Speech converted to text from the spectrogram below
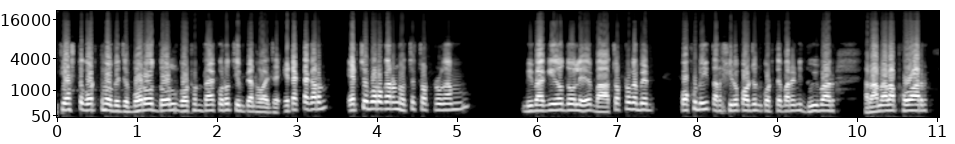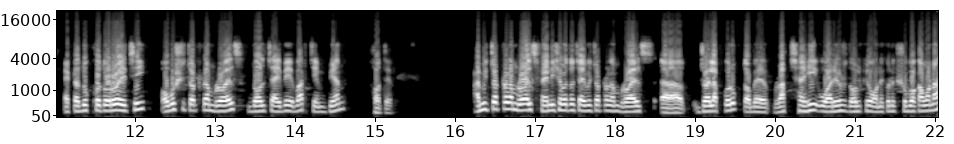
ইতিহাস তো গড়তে হবে যে বড় দল গঠন না করেও চ্যাম্পিয়ন হওয়া যায়। এটা একটা কারণ। এর চেয়ে বড় কারণ হচ্ছে চট্টগ্রাম বিভাগীয় দলে বা চট্টগ্রামের কখনোই তারা শিরোপা অর্জন করতে পারেনি। দুইবার রানার আপ হওয়ার একটা দুঃখ তো রয়েছেই। অবশ্যই চট্টগ্রাম রয়্যালস দল চাইবে এবার চ্যাম্পিয়ন হতে। আমি চট্টগ্রাম রয়্যালস ফ্যান হিসেবে তো চাইবে চট্টগ্রাম রয়্যালস জয়লাভ করুক, তবে রাজশাহী ওয়ারিয়র্স দলকে অনেক অনেক শুভকামনা।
